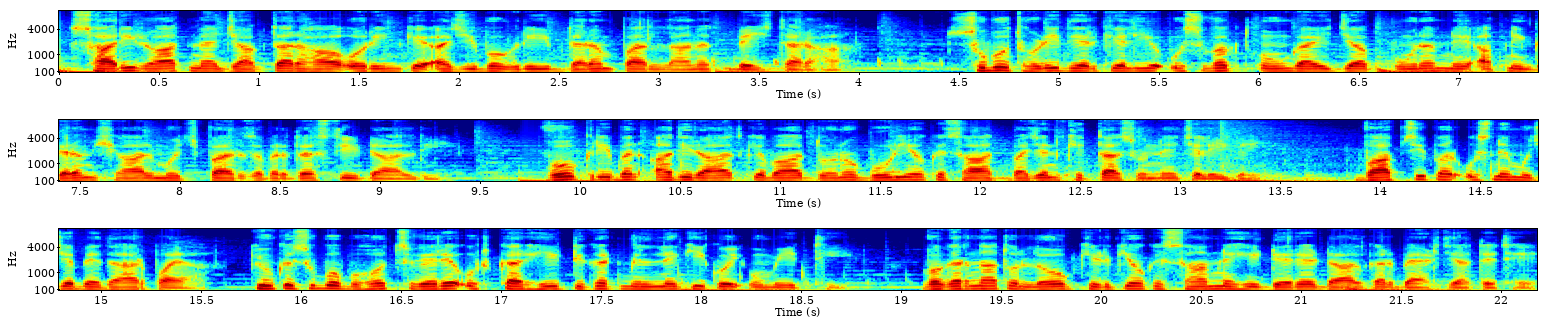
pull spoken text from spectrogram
सारी रात मैं जागता रहा और इनके अजीबो गरीब धर्म पर लानत बेचता रहा। सुबह थोड़ी देर के लिए उस वक्त ऊँग आई जब पूनम ने अपनी गर्म शाल मुझ पर ज़बरदस्ती डाल दी। वो करीबन आधी रात के बाद दोनों बूढ़ियों के साथ भजन खिता सुनने चली गई। वापसी पर उसने मुझे बेदार पाया, क्योंकि सुबह बहुत सवेरे उठकर ही टिकट मिलने की कोई उम्मीद थी। वगरना तो लोग खिड़कियों के सामने ही डेरे डालकर बैठ जाते थे।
